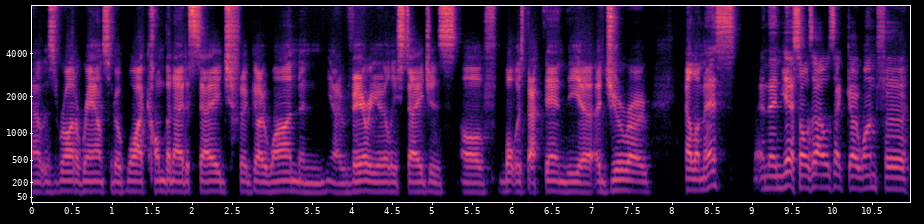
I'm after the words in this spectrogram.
it was right around sort of Y Combinator stage for Go One, and you know very early stages of what was back then the uh, Aduro LMS. And then yes, I was I was at Go One for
